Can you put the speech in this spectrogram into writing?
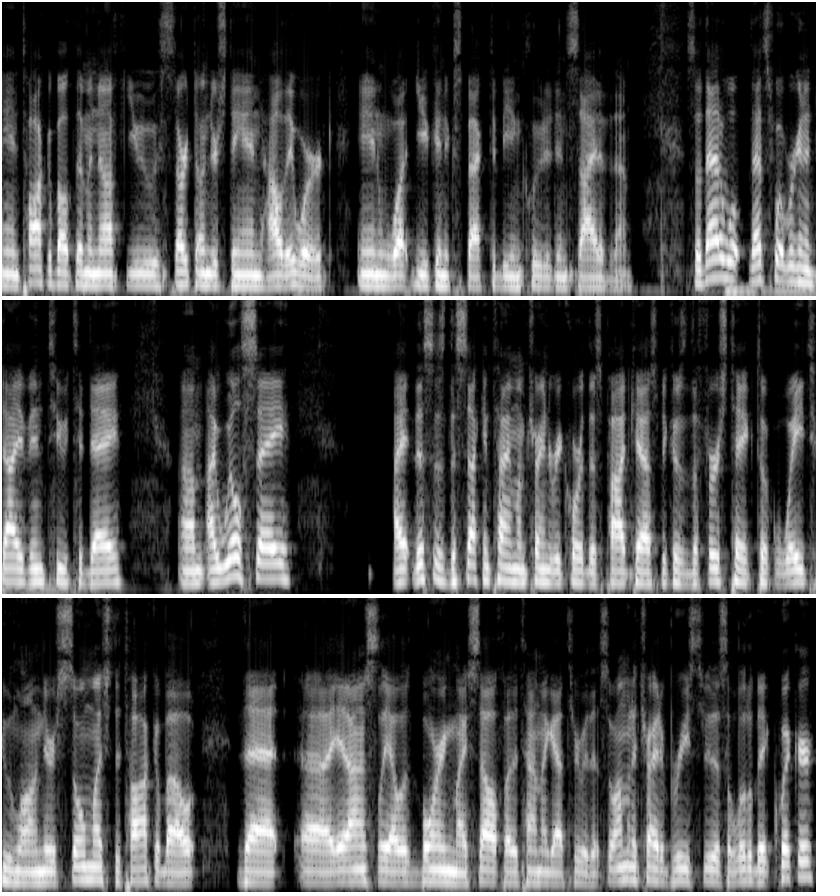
and talk about them enough, you start to understand how they work and what you can expect to be included inside of them. So, that will, that's what we're going to dive into today. Um, I will say, I, this is the second time I'm trying to record this podcast because the first take took way too long. There's so much to talk about that uh, it honestly I was boring myself by the time I got through with it. So I'm going to try to breeze through this a little bit quicker.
